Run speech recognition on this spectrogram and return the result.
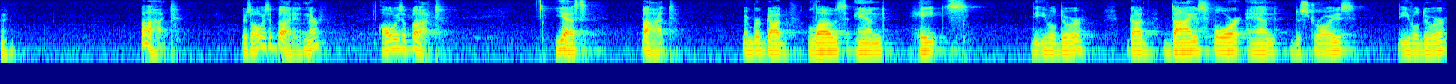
but, there's always a but, isn't there? Always a but. Yes, but, remember, God loves and hates the evildoer. God dies for and destroys the evildoer.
